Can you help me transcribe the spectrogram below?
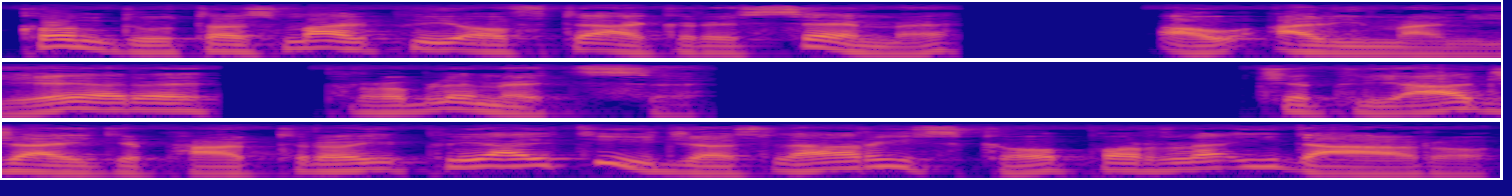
condutas mal pli ofte agreseme au alimaniere problemezze. Ce pliagiai gepatroi plialtigas la risco por la idaro.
